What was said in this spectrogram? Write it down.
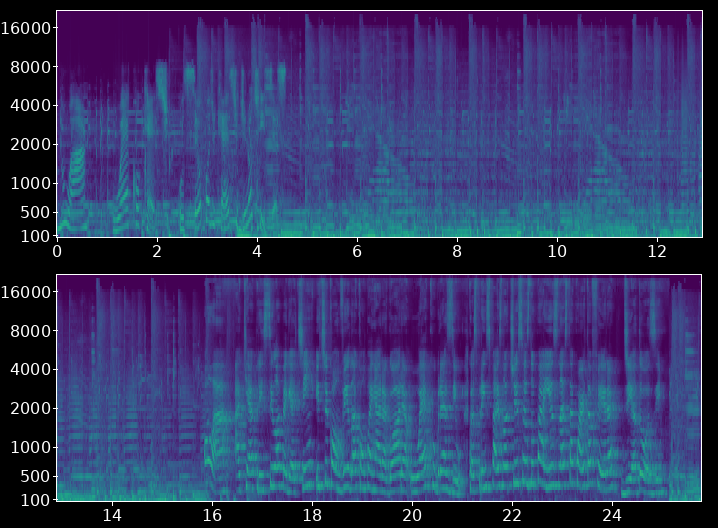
No ar, o EcoCast, o seu podcast de notícias. Olá, aqui é a Priscila Pegatin e te convido a acompanhar agora o Eco Brasil, com as principais notícias do país nesta quarta-feira, dia 12.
